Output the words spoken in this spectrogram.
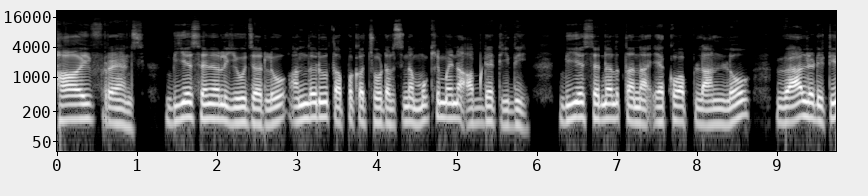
హాయ్ ఫ్రెండ్స్. బిఎస్ఎన్ఎల్ యూజర్లు అందరూ తప్పక చూడాల్సిన ముఖ్యమైన అప్డేట్ ఇది. బిఎస్ఎన్ఎల్ తన ఎక్కువ ప్లాన్లో వ్యాలిడిటీ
